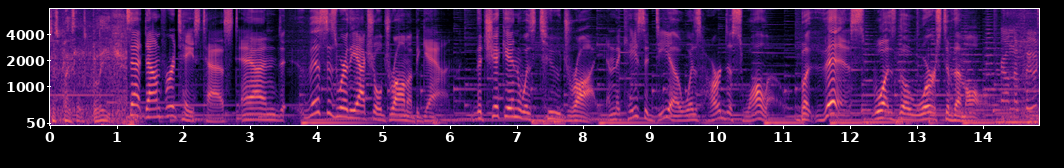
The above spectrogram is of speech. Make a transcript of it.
This place looks bleak. Sat down for a taste test, and this is where the actual drama began. The chicken was too dry, and the quesadilla was hard to swallow. But this was the worst of them all. On the food,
